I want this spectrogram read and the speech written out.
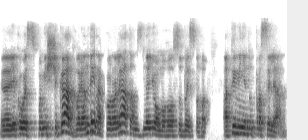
якогось поміщика, дворянина, короля там знайомого особистого. А ти мені тут про селян.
